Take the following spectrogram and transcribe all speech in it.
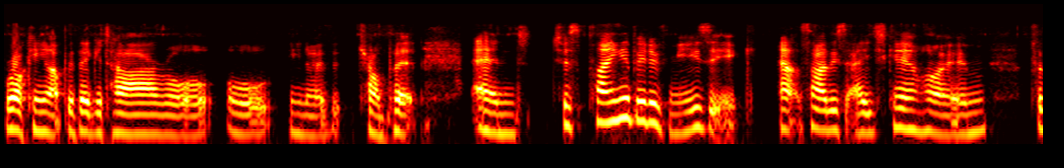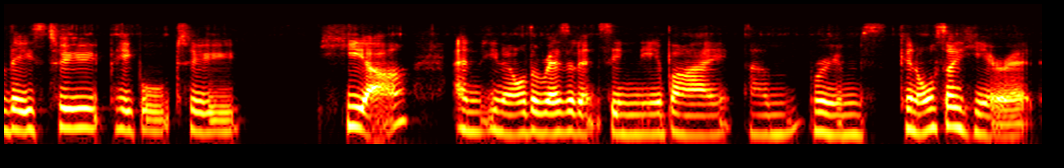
rocking up with their guitar or, or, you know, the trumpet and just playing a bit of music outside this aged care home for these two people to hear. And, you know, all the residents in nearby um, rooms can also hear it.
